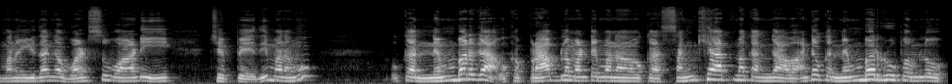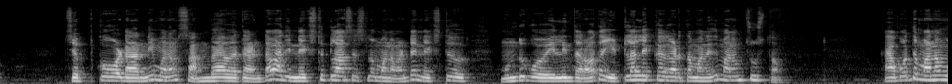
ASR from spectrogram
మనం ఈ విధంగా వర్డ్స్ వాడి చెప్పేది మనము ఒక నెంబర్గా ఒక ప్రాబ్లం అంటే మన ఒక సంఖ్యాత్మకంగా అంటే ఒక నెంబర్ రూపంలో చెప్పుకోవడాన్ని మనం సంభావ్యత అంటాం. అది నెక్స్ట్ క్లాసెస్లో మనం అంటే నెక్స్ట్ ముందుకు వెళ్ళిన తర్వాత ఎట్లా లెక్క కడతాం అనేది మనం చూస్తాం. కాకపోతే మనము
